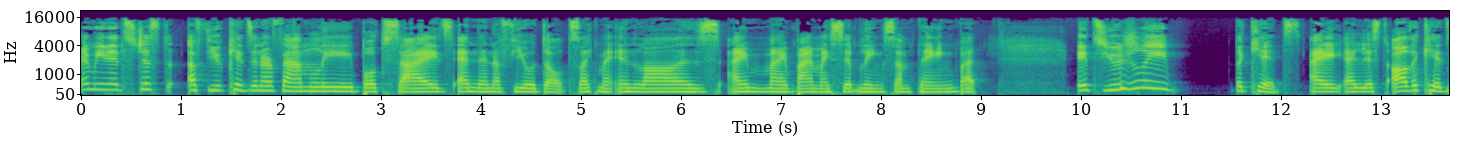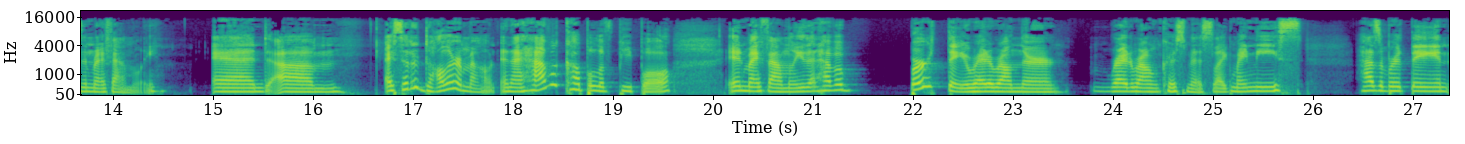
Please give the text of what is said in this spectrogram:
I mean, it's just a few kids in our family, both sides, and then a few adults, like my in laws. I might buy my siblings something, but it's usually the kids. I, I list all the kids in my family. And um, I set a dollar amount, and I have a couple of people in my family that have a birthday right around their right around Christmas. Like my niece has a birthday in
